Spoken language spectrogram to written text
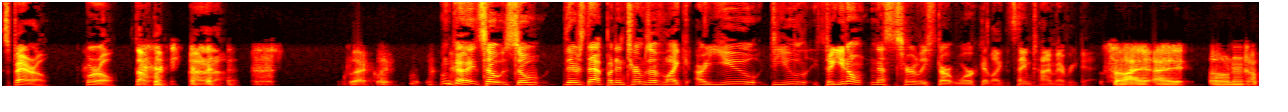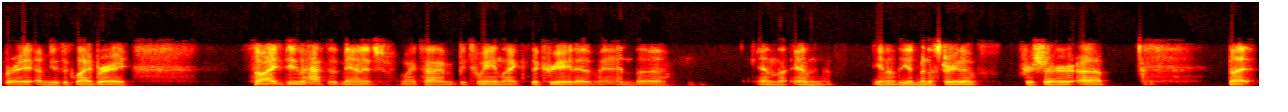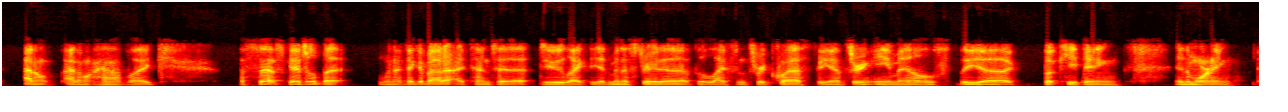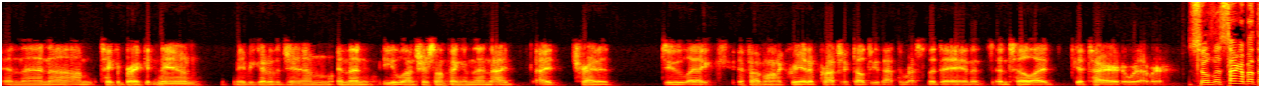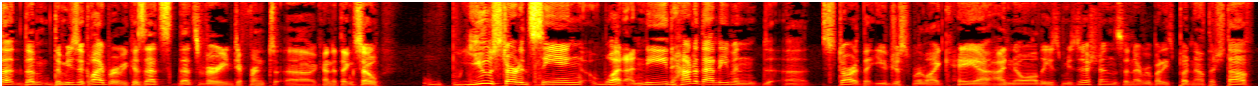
Sparrow, squirrel, something. I don't know. Exactly. Okay, so so there's that, but in terms of like, are you? Do you? So you don't necessarily start work at like the same time every day. So I, I own and operate a music library. So I do have to manage my time between like the creative and the and the and you know the administrative for sure. Uh, but I don't I don't have like a set schedule, but when I think about it, I tend to do like the administrative, the license request, the answering emails, the uh, bookkeeping in the morning, and then um, take a break at noon, maybe go to the gym, and then eat lunch or something, and then I I try to do like if I'm on a creative project, I'll do that the rest of the day and it's until I get tired or whatever. So let's talk about the the, the music library because that's that's very different uh, kind of thing. So you started seeing what a need. How did that even uh, start? That you just were like, hey, uh, I know all these musicians and everybody's putting out their stuff.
